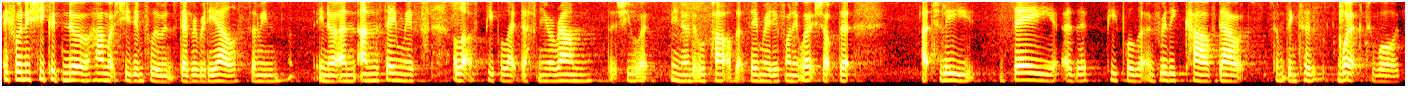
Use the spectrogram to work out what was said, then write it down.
if only she could know how much she's influenced everybody else. I mean, you know, and, and the same with a lot of people like Daphne Oram that she worked, you know, that were part of that same radiophonic workshop that actually they are the people that have really carved out something to work towards.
